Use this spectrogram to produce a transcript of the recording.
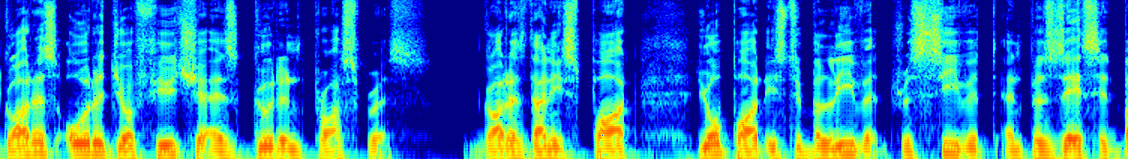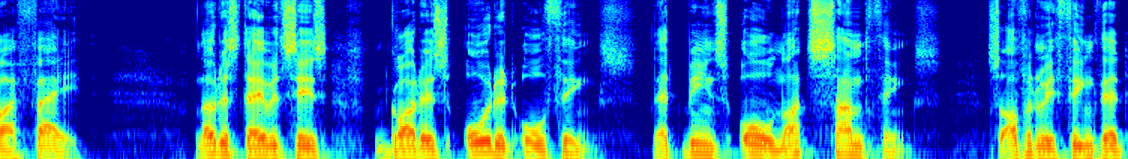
God has ordered your future as good and prosperous. God has done his part. Your part is to believe it, receive it, and possess it by faith. Notice David says, God has ordered all things. That means all, not some things. So often we think that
